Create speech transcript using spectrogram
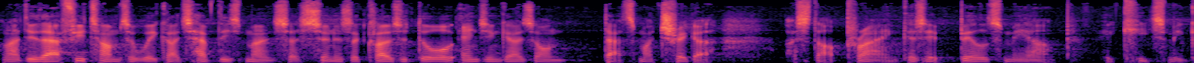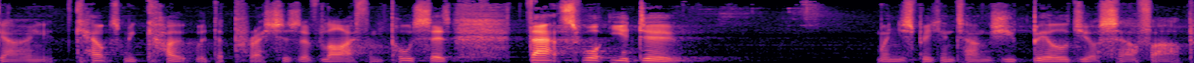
And I do that a few times a week. I just have these moments. So as soon as I close the door, engine goes on, that's my trigger. I start praying because it builds me up. It keeps me going. It helps me cope with the pressures of life. And Paul says that's what you do when you speak in tongues. You build yourself up.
